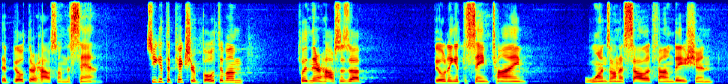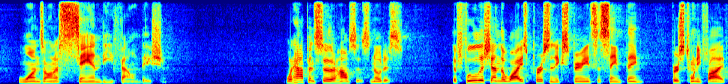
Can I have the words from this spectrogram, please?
that built their house on the sand. So you get the picture, both of them putting their houses up, building at the same time. One's on a solid foundation, one's on a sandy foundation. What happens to their houses? Notice the foolish and the wise person experience the same thing. Verse 25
